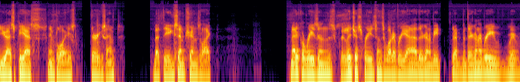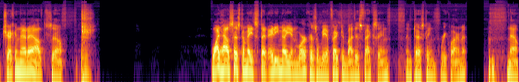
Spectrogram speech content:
USPS employees they're exempt. But the exemptions like medical reasons, religious reasons, whatever, yeah, they're going to be, but they're going to be checking that out. So, White House estimates that 80 million workers will be affected by this vaccine and testing requirement. now,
